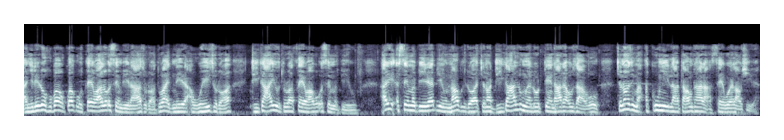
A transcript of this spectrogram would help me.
အန်ဂျီလီတို့ဟိုဘက်ကိုကွက်ကိုတဲသွားလို့အဆင်ပြေလားဆိုတော့သူကနေတာအဝေးဆိုတော့ဒီကားကြီးကိုသူကတဲသွားဖို့အဆင်မပြေဘူးအဲ့ဒီအဆင်မပြေတဲ့ပြင်ကိုနောက်ပြီးတော့ကျွန်တော်ဒီကားလူငယ်လို့တင်ထားတဲ့ဥစ္စာကိုကျွန်တော်စီမှာအကူကြီးလာတောင်းထားတာ10ပွဲလောက်ရှိတယ်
